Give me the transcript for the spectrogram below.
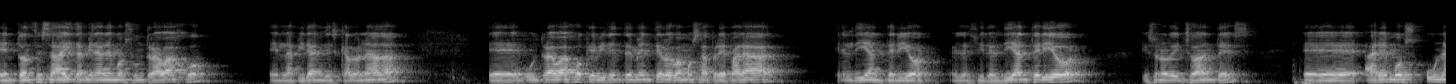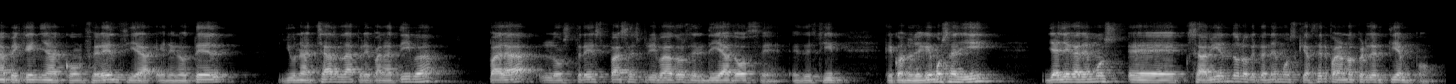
Entonces ahí también haremos un trabajo en la pirámide escalonada eh, un trabajo que evidentemente lo vamos a preparar el día anterior. Es decir, el día anterior, que eso no lo he dicho antes, eh, haremos una pequeña conferencia en el hotel y una charla preparativa para los tres pases privados del día 12. Es decir, que cuando lleguemos allí ya llegaremos eh, sabiendo lo que tenemos que hacer para no perder tiempo.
